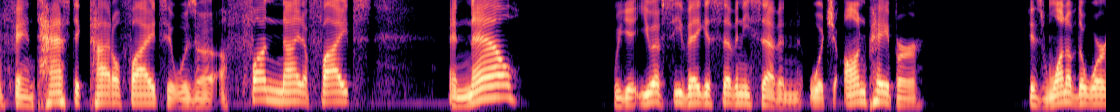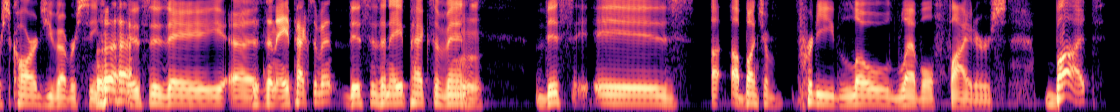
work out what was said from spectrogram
fantastic title fights. It was a, a fun night of fights. And now we get UFC Vegas 77, which on paper is one of the worst cards you've ever seen. this is a uh, this is an Apex event. This is an Apex event. Mm-hmm. This is a, a bunch of pretty low level fighters, but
